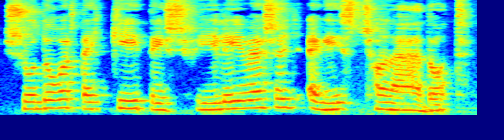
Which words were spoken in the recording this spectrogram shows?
sodort egy két és fél éves, egy egész családot.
